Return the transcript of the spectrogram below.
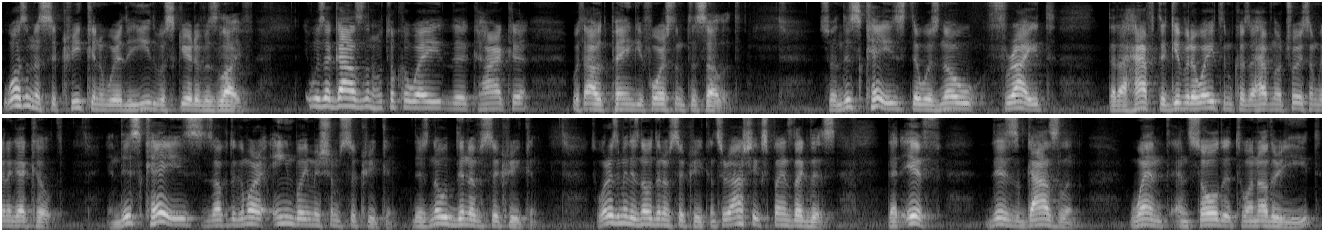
wasn't a sekrikin where the yid was scared of his life. It was a Gazlan who took away the karka without paying, he forced them to sell it. So in this case, there was no fright that I have to give it away to him because I have no choice, I'm going to get killed. In this case, Zak Gemara, Ein boy mishum sekrikin. There's no din of sekrikin. So what does it mean there's no din of sekrikin? So Rashi explains like this, that if this Gazlan went and sold it to another Yid,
